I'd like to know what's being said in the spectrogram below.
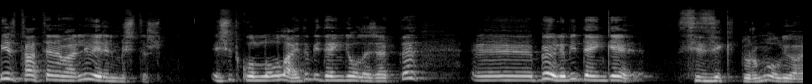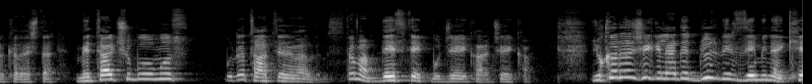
bir tahterevalli verilmiştir. Eşit kollu olaydı bir denge olacaktı. Ee, böyle bir dengesizlik durumu oluyor arkadaşlar. Metal çubuğumuz bu da tahterevallimiz. Tamam destek bu CK CK. Yukarıda şekillerde düz bir zemine K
